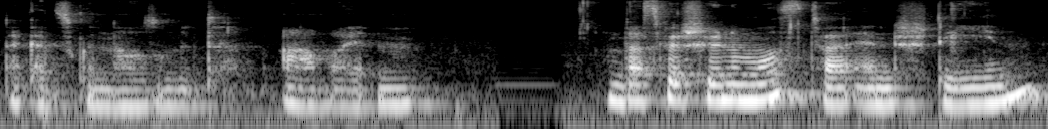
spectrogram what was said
Da kannst du genauso mit arbeiten und was für schöne Muster entstehen.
